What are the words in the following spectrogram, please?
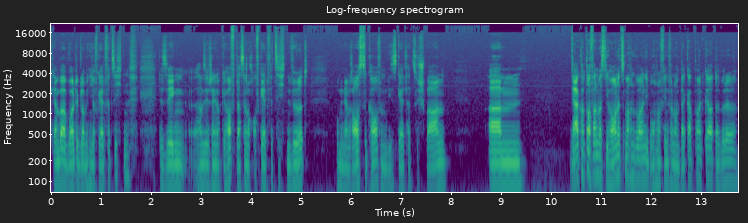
Kemba wollte, glaube ich, nicht auf Geld verzichten. Deswegen haben sie wahrscheinlich noch gehofft, dass er noch auf Geld verzichten wird, um ihn dann rauszukaufen, um dieses Geld halt zu sparen. Ähm, ja, kommt darauf an, was die Hornets machen wollen. Die brauchen auf jeden Fall noch einen Backup-Point Guard, da würde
